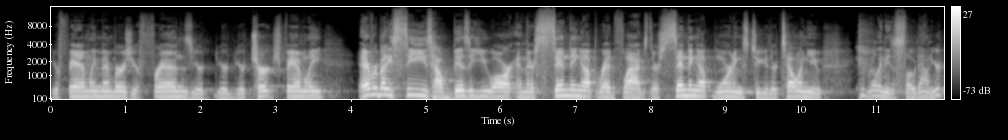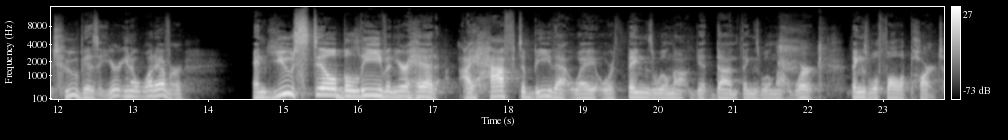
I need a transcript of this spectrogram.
your family members, your friends, your, your, your church family. Everybody sees how busy you are, and they're sending up red flags. They're sending up warnings to you. They're telling you, you really need to slow down. You're too busy. You're, you know, whatever. And you still believe in your head, I have to be that way, or things will not get done. Things will not work. Things will fall apart.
